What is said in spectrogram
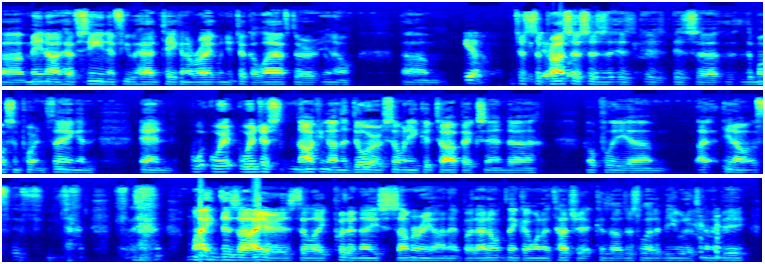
uh, may not have seen if you had taken a right when you took a left, or you know, um, Yeah, just the process is is is, is uh, the most important thing, and and we're we're just knocking on the door of so many good topics, and uh, hopefully. Um, I, you know, if, if my desire is to like put a nice summary on it, but I don't think I want to touch it because I'll just let it be what it's going to be.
